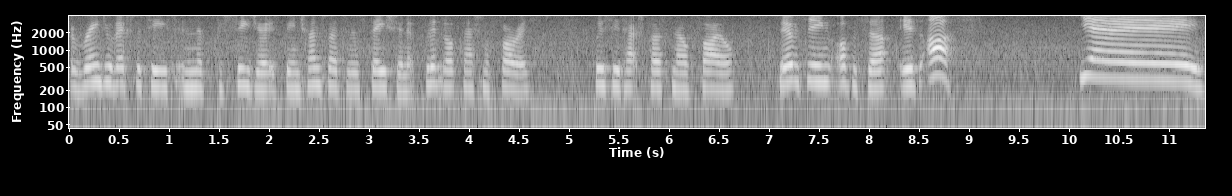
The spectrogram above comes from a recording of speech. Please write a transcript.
a range of expertise in the procedure is being transferred to the station at Flintlock National Forest. Please attached personnel file. The overseeing officer is us! Yay!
